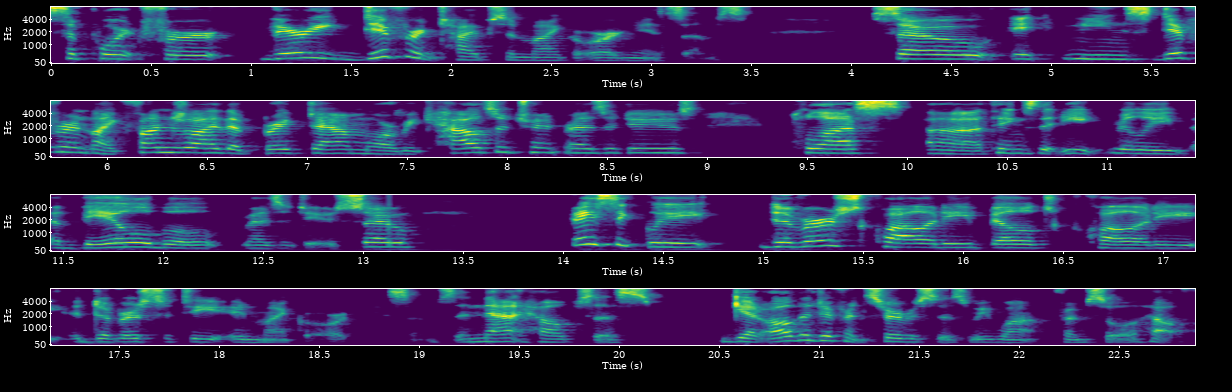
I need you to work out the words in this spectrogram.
support for very different types of microorganisms. So it means different like fungi that break down more recalcitrant residues, plus uh, things that eat really available residues. So basically, diverse quality builds quality diversity in microorganisms, and that helps us get all the different services we want from soil health.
